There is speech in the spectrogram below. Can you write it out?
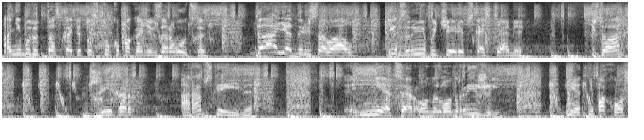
Они будут таскать эту штуку, пока не взорвутся. Да, я нарисовал. И взрыв, и череп с костями. Что? Джихар – арабское имя? Нет, сэр, он, он рыжий. Нет, не похож.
